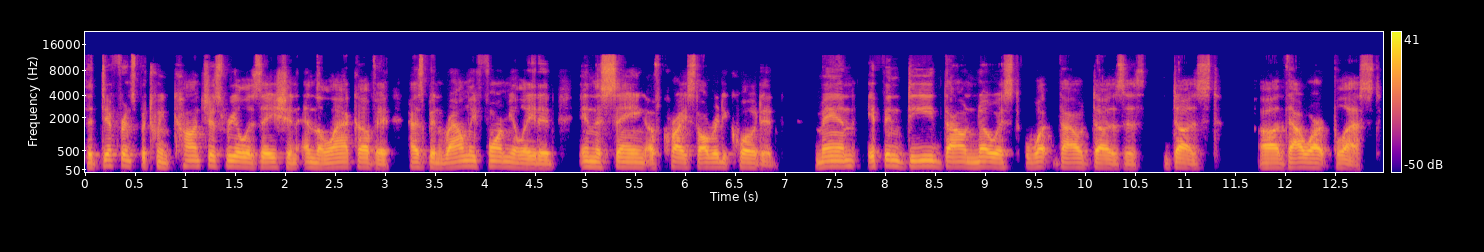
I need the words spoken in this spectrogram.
the difference between conscious realization and the lack of it has been roundly formulated in the saying of Christ already quoted. Man, if indeed thou knowest what thou doest, uh, thou art blessed.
